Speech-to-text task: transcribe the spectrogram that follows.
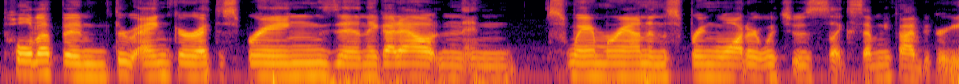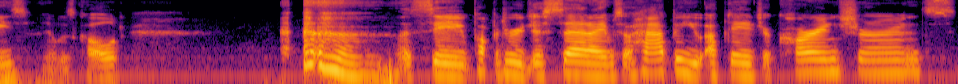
pulled up and threw anchor at the springs, and they got out and, and swam around in the spring water, which was like 75 degrees. It was cold. Let's see. Drew just said, I am so happy you updated your car insurance.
